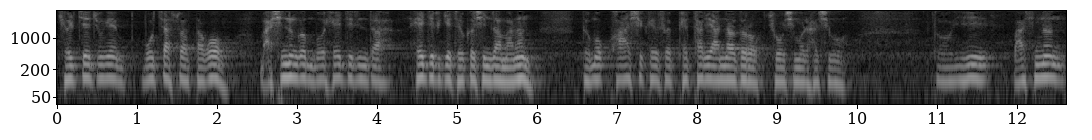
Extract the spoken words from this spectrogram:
결제 중에 못 잡수었다고 맛있는 건 뭐 해드린다 해드리게 될 것입니다만은 너무 과식해서 배탈이 안 나도록 조심을 하시고 또 이 맛있는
